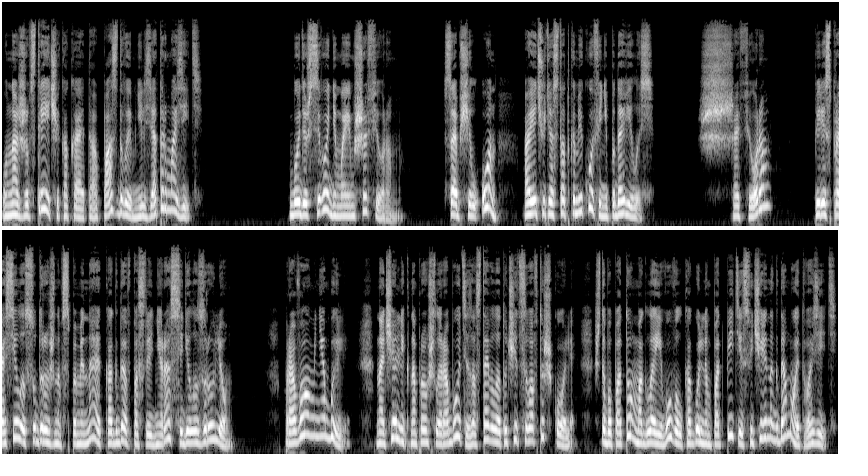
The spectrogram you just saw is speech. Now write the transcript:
У нас же встреча какая-то, опаздываем, нельзя тормозить. Будешь сегодня моим шофером, сообщил он, а я чуть остатками кофе не подавилась. Шофером? Переспросила, судорожно вспоминая, когда в последний раз сидела за рулем. Права у меня были. Начальник на прошлой работе заставил отучиться в автошколе, чтобы потом могла его в алкогольном подпитии с вечеринок домой отвозить.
